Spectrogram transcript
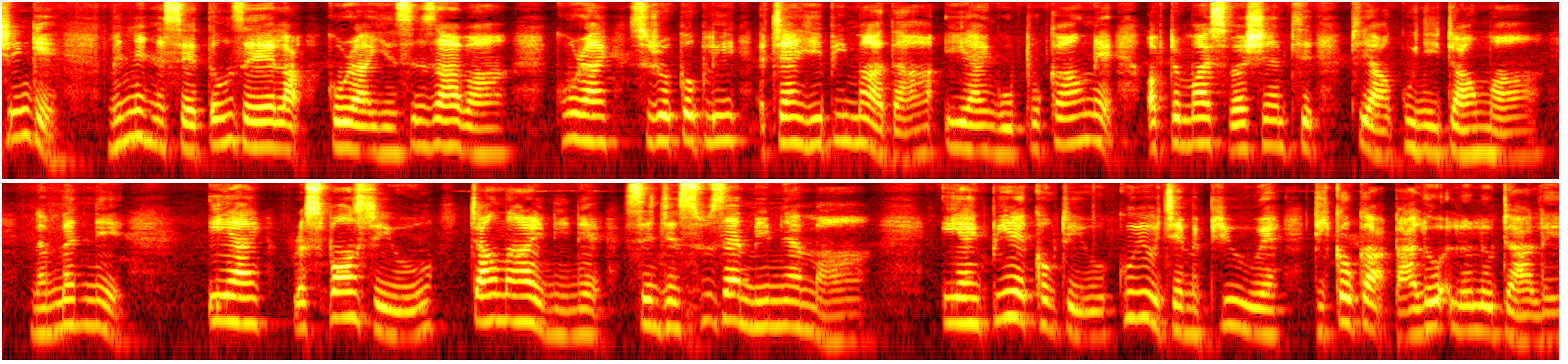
ရှင်းခင်မိနစ်20 30လောက်ကိုယ်တိုင်ရင်စဉ်းစားပါကိုယ်တိုင်စူဒိုကုတ်ကလေးအကြံရေးပြီးမှသာ AI ကိုပိုကောင်းတဲ့ optimized version ဖြစ်ဖြစ်အောင်ကူညီတောင်းပါနံပါတ်1 AI response တွေကိုကျောင်းသားတွေအနေနဲ့စင်ကျင်စူးစမ်းမေးမြန်းမှာ AI ပြီးတဲ့ကုတ်တွေကိုကုယူခြင်းမပြုရဲဒီကုတ်ကဘာလို့အလုပ်လုပ်တာလဲ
